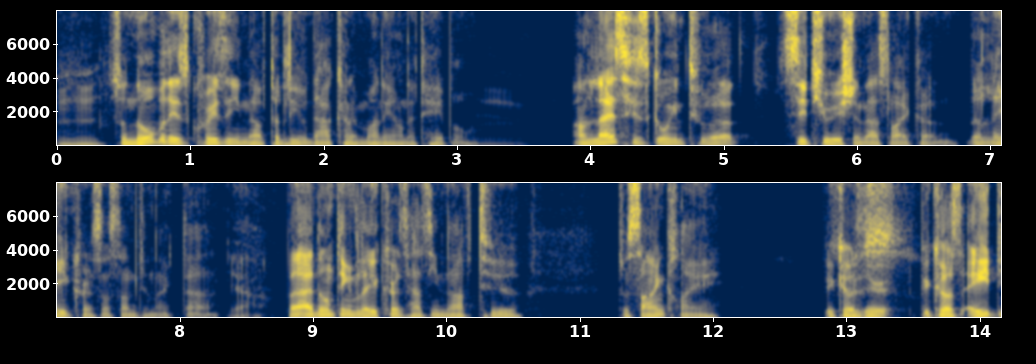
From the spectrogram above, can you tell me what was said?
Mhm. So nobody's crazy enough to leave that kind of money on the table, Mm. unless he's going to a situation that's like a, the Lakers or something like that. Yeah. But I don't think Lakers has enough to to sign Clay because they're because AD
